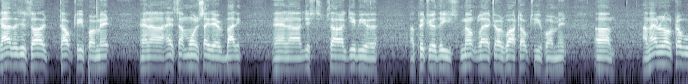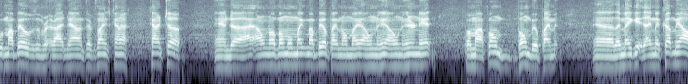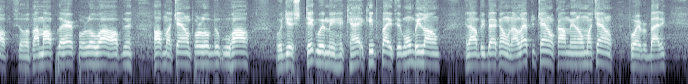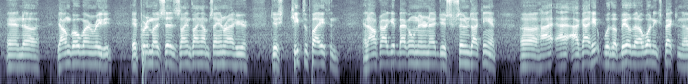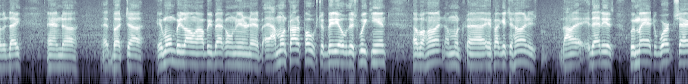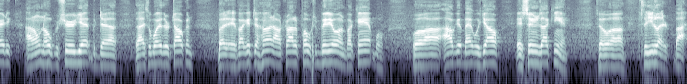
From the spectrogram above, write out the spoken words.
Guys, I just thought I'd talk to you for a minute, and uh, I had something I wanted to say to everybody, and I uh, just thought I'd give you a, a picture of these milk glass jars while I talk to you for a minute. Um, I'm having a little trouble with my bills right now, everything's kind of kind of tough, and uh, I, I don't know if I'm gonna make my bill payment on my on the on the internet for my phone phone bill payment. Uh, they may get they may cut me off. So if I'm off there for a little while, off the off my channel for a little bit while, well just stick with me. Keep faith. It won't be long, and I'll be back on. I left a channel comment on my channel for everybody, and uh, y'all can go over and read it. It pretty much says the same thing I'm saying right here. Just keep the faith, and and I'll try to get back on the internet just as soon as I can. Uh, I, I, I got hit with a bill that I wasn't expecting the other day, and uh, but uh, it won't be long. I'll be back on the internet. I'm gonna try to post a video this weekend of a hunt. I'm gonna uh, if I get to hunt, is that is we may have to work Saturday. I don't know for sure yet, but uh, that's the way they're talking. But if I get to hunt, I'll try to post a video, and if I can't, well, well, uh, I'll get back with y'all as soon as I can. So. See you later. Bye.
